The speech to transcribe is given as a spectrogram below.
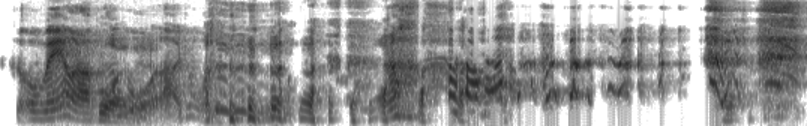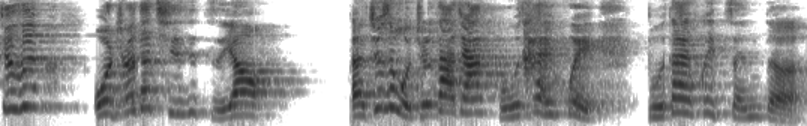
我没有了，不是我了，就我。就是我觉得其实只要呃，就是我觉得大家不太会，不太会真的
